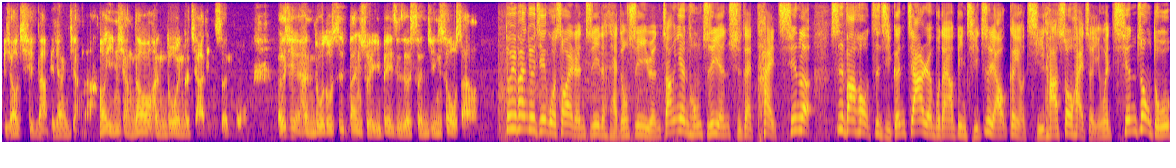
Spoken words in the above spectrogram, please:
比较轻啊，平常讲啦，然后影响到很多人的家庭生活，而且很多都是伴随一辈子的神经受伤。对于判决结果，受害人之一的台中市议员张燕彤直言，实在太轻了。事发后，自己跟家人不但要定期治疗，更有其他受害者因为铅中毒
